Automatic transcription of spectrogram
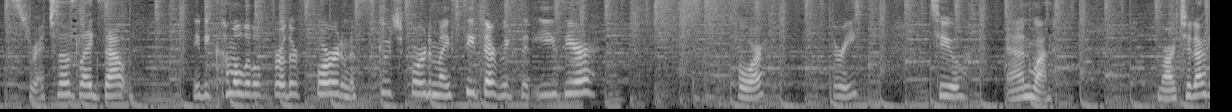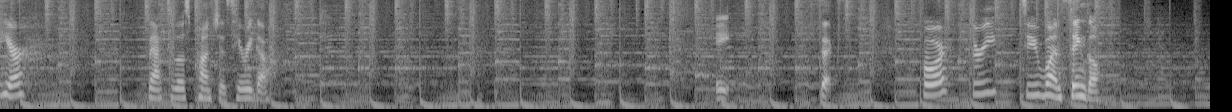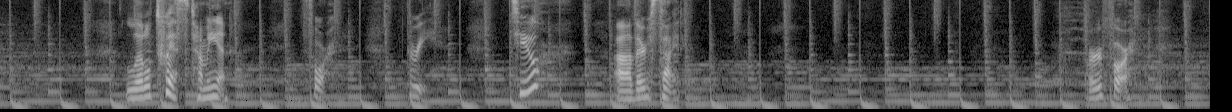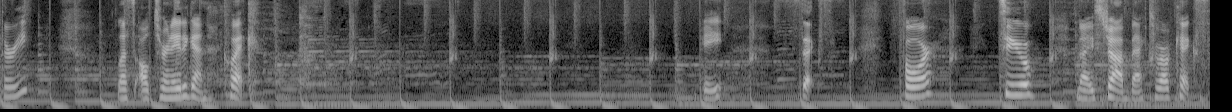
Stretch those legs out. Maybe come a little further forward. I'm gonna scooch forward in my seat there, makes it easier. Four, three, two, and one. March it out here. Back to those punches. Here we go. Eight, six, four, three, two, one. Single. Little twist, tummy in. Four, three, two, other side. For four, three. Let's alternate again, quick. Eight, six, four, two. Nice job. Back to our kicks.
